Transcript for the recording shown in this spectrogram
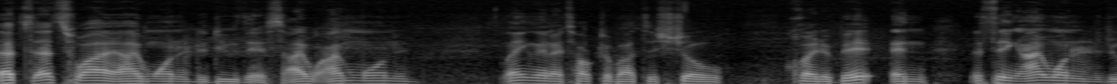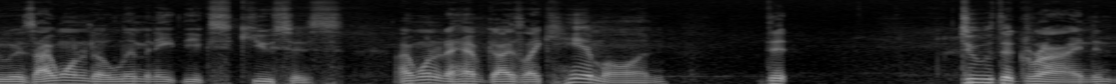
That's that's why I wanted to do this. I I wanted Langley and I talked about this show quite a bit, and the thing I wanted to do is I wanted to eliminate the excuses. I wanted to have guys like him on that do the grind and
